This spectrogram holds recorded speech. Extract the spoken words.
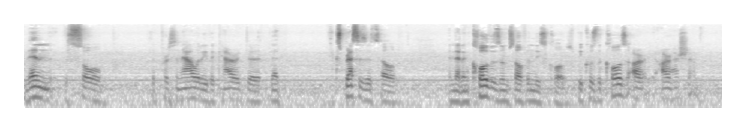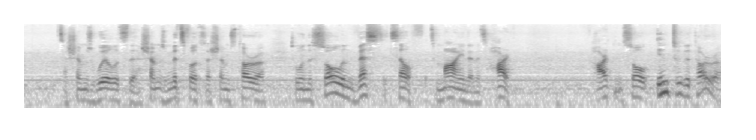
than the soul, the personality, the character that expresses itself and that encloses himself in these clothes because the clothes are, are Hashem. It's Hashem's will, it's the Hashem's mitzvah, it's Hashem's Torah. So when the soul invests itself, its mind and its heart, heart and soul, into the Torah,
